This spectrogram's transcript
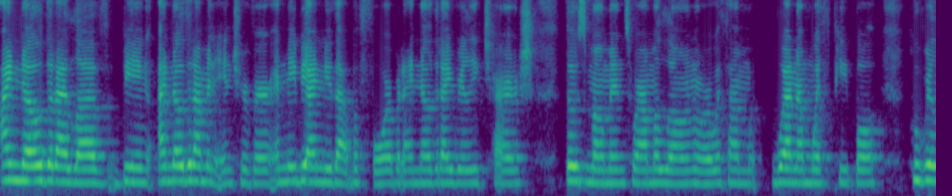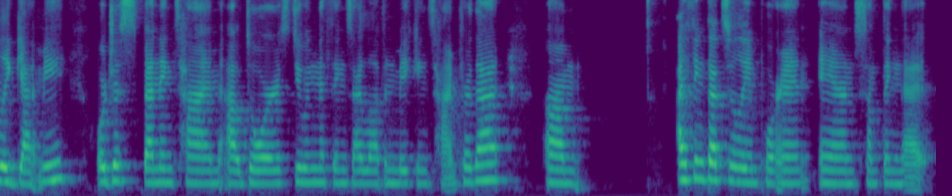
I know that I love being, I know that I'm an introvert, and maybe I knew that before, but I know that I really cherish those moments where I'm alone or with I'm when I'm with people who really get me, or just spending time outdoors, doing the things I love, and making time for that. Um, I think that's really important and something that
